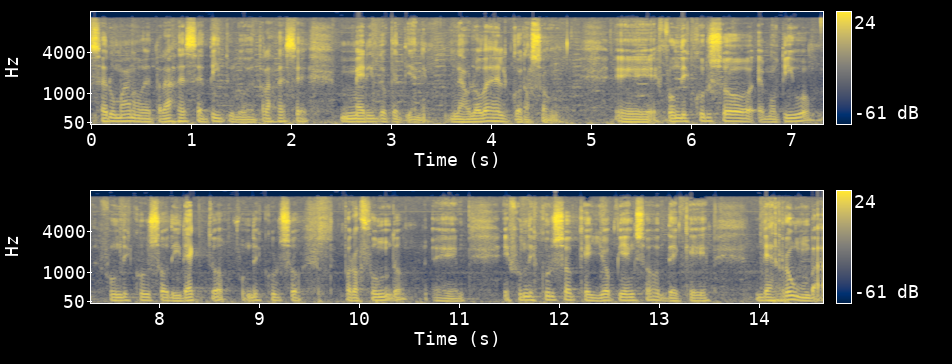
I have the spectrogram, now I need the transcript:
ser humano detrás de ese título, detrás de ese mérito que tiene. Le habló desde el corazón. Eh, fue un discurso emotivo, fue un discurso directo, fue un discurso profundo eh, y fue un discurso que yo pienso de que derrumba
